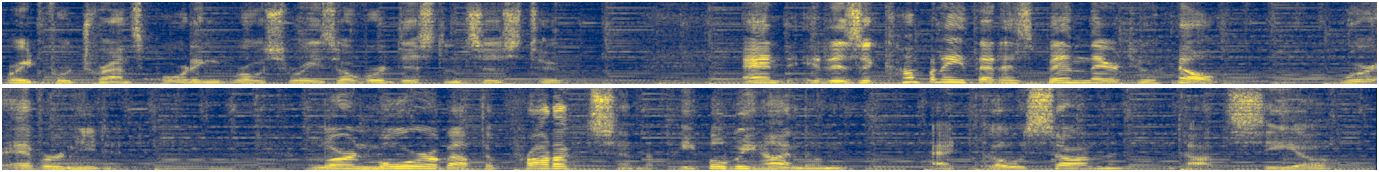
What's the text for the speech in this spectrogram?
Great for transporting groceries over distances too. And it is a company that has been there to help wherever needed. Learn more about the products and the people behind them at gosun.co.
